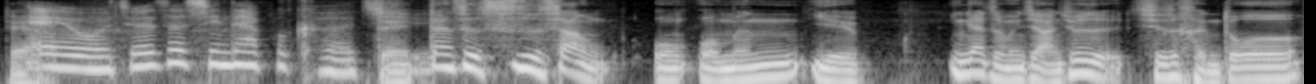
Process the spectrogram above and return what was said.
对啊。哎，我觉得这心态不可取，对，但是事实上，我我们也应该怎么讲？就是其实很多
